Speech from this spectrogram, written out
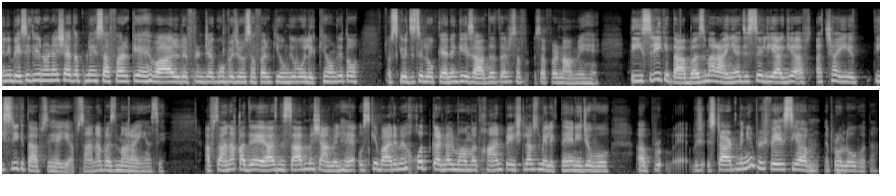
यानी बेसिकली उन्होंने शायद अपने सफ़र के अहवाल डिफरेंट जगहों पे जो सफ़र किए होंगे, वो लिखे होंगे तो उसकी वजह से लोग कह रहे हैं कि ज़्यादातर सफ़रनामे हैं। तीसरी किताब, बज़मा राइयाँ, जिससे लिया गया अच्छा ये तीसरी किताब से है ये, अफसाना बज़मा राइयाँ से। अफसाना कदर अयाज निसाब में शामिल है। उसके बारे में ख़ुद कर्नल मोहम्मद ख़ान पेश लफ्ज़ में लिखते हैं, यानी जो वो स्टार्ट में नहीं, प्रिफेस या प्रोलोग होता।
